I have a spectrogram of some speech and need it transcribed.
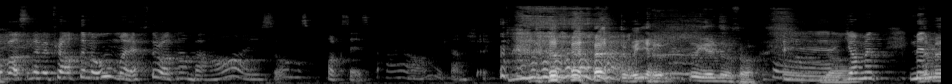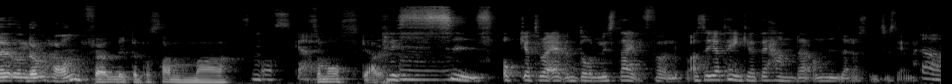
Och bara, så när vi pratade med Omar efteråt, han bara ja, är det så måste folk säger? Så, kanske. då, är det, då är det nog så. eh, Ja. ja men... men, Nej, men undrar om han föll lite på samma Som Oscar. som Oscar. Precis, och jag tror även Dolly Style föll på... Alltså jag tänker att det handlar om nya röstningssystemet. Ja,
